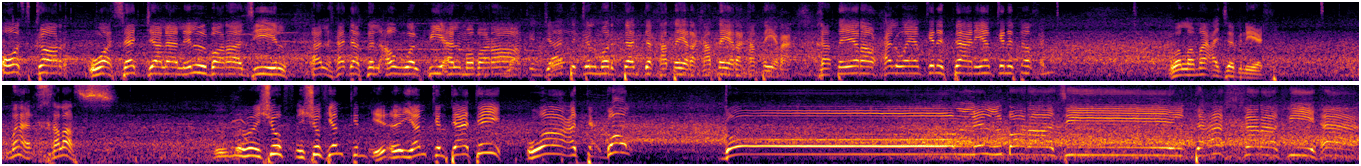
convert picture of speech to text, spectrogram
أوسكار وسجل للبرازيل الهدف الأول في المباراة. لكن جاتك المرتدة. خطيرة خطيرة خطيرة. خطيرة وحلوة. يمكن الثاني يمكن الثاني والله ما عجبني يا أخي. ما خلاص. نشوف نشوف. يمكن يمكن تأتي. جول. جول للبرازيل تأخر فيها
